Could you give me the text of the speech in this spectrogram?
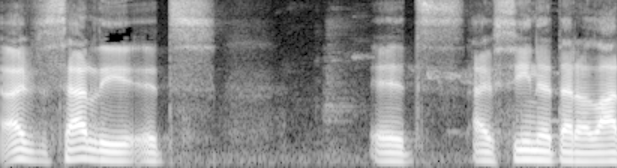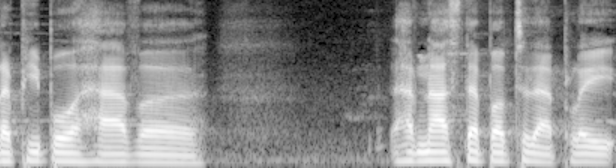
I've sadly it's it's I've seen it that a lot of people have uh have not stepped up to that plate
